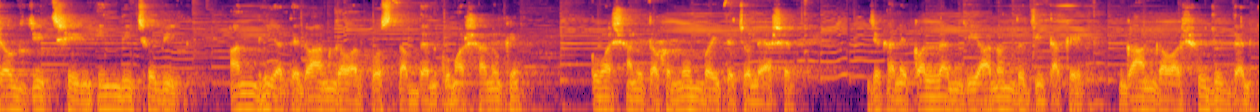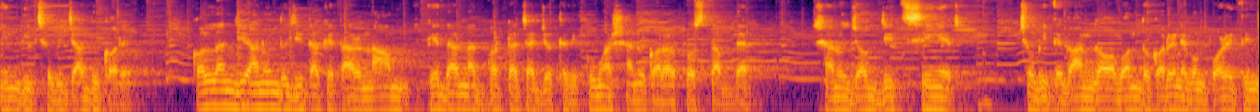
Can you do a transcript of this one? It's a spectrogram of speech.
জগজিৎ সিং হিন্দি ছবি আন্ধিয়াতে গান গাওয়ার প্রস্তাব দেন কুমার শানুকে। কুমার শানু তখন মুম্বাইতে চলে আসেন, যেখানে কল্যাণজি আনন্দজি তাকে গান গাওয়ার সুযোগ দেন হিন্দি ছবি জাদু করে কল্যাণজি আনন্দজি তাকে তার নাম কেদারনাথ ভট্টাচার্য থেকে কুমার শানু করার প্রস্তাব দেন। শানু জগজিৎ সিংয়ের ছবিতে গান গাওয়া বন্ধ করেন এবং পরে তিনি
